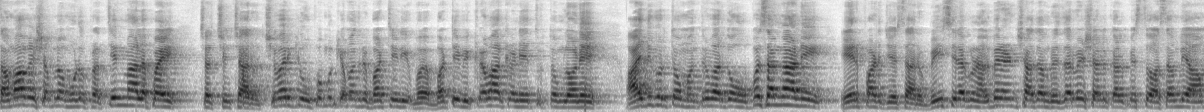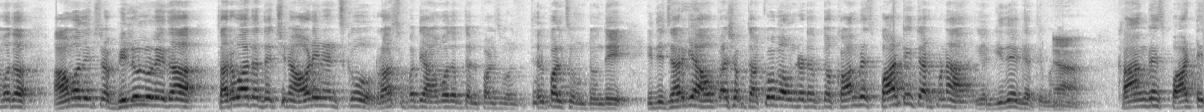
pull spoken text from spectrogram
సమావేశంలో మూడు ప్రత్యామ్నాయాలపై చర్చించారు. చివరికి ఉప ముఖ్యమంత్రి బట్టి బట్టి విక్రమార్క నేతృత్వంలోని ఐదుగురితో మంత్రివర్గ ఉపసంఘాన్ని ఏర్పాటు చేశారు. బీసీలకు నలభై రెండు శాతం రిజర్వేషన్లు కల్పిస్తూ అసెంబ్లీ ఆమోద ఆమోదించిన బిల్లులు లేదా తర్వాత తెచ్చిన ఆర్డినెన్స్కు రాష్ట్రపతి ఆమోదం తెలపాల్సి తెలపాల్సి ఉంటుంది. ఇది జరిగే అవకాశం తక్కువగా ఉండడంతో కాంగ్రెస్ పార్టీ తరపున ఇదే గతి. కాంగ్రెస్ పార్టీ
